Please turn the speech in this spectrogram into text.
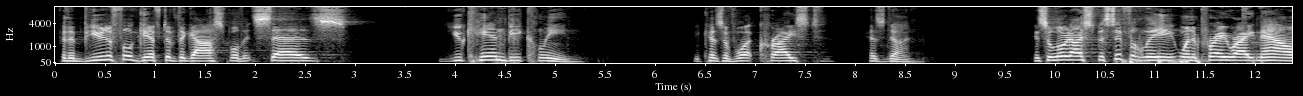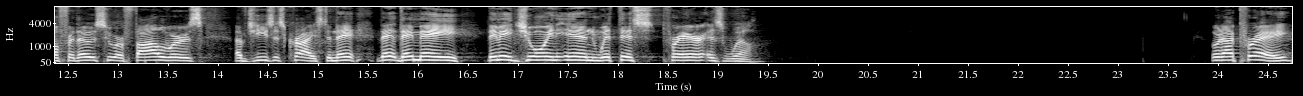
for the beautiful gift of the gospel that says you can be clean because of what Christ has done. And so, Lord, I specifically want to pray right now for those who are followers of Jesus Christ, and they, they, they, may, they may join in with this prayer as well. Lord, I pray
